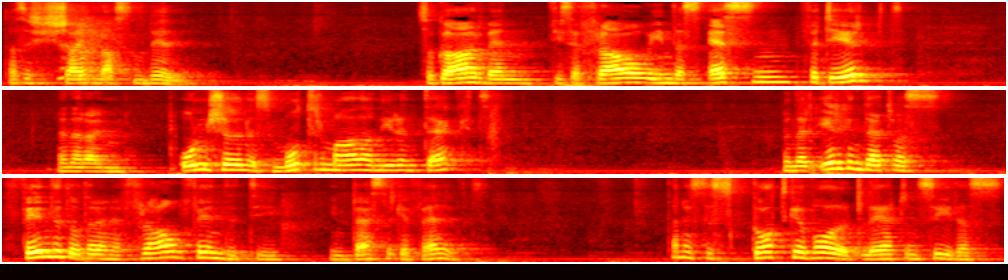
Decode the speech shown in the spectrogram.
dass er sich scheiden lassen will. Sogar wenn diese Frau ihm das Essen verdirbt, wenn er ein unschönes Muttermal an ihr entdeckt, wenn er irgendetwas findet oder eine Frau findet, die ihm besser gefällt, dann ist es Gott gewollt, lehrten sie, dass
